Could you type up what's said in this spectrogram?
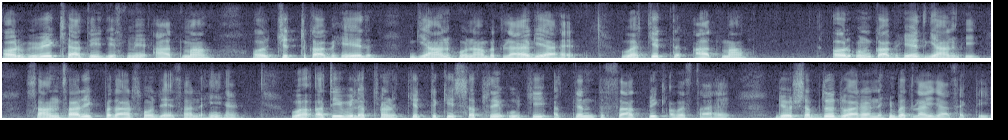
और विवेक ख्याति जिसमें आत्मा और चित्त का भेद ज्ञान होना बतलाया गया है, वह चित्त, आत्मा और उनका भेद ज्ञान भी सांसारिक पदार्थों जैसा नहीं है। वह अति विलक्षण चित्त की सबसे ऊँची अत्यंत सात्विक अवस्था है, जो शब्दों द्वारा नहीं बतलाई जा सकती।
